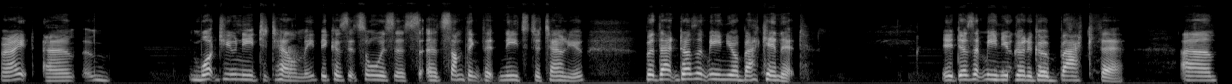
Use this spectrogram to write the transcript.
right? Um, um, what do you need to tell me? Because it's always a, a, something that needs to tell you. But that doesn't mean you're back in it. It doesn't mean you're going to go back there. Um,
